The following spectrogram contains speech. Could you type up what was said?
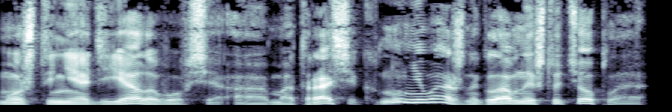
Может, и не одеяло вовсе, а матрасик, ну, неважно, главное, что теплое.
